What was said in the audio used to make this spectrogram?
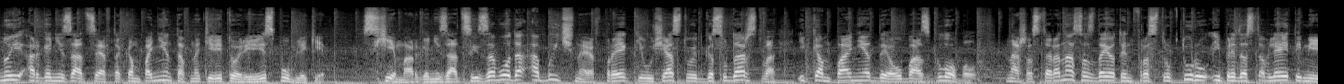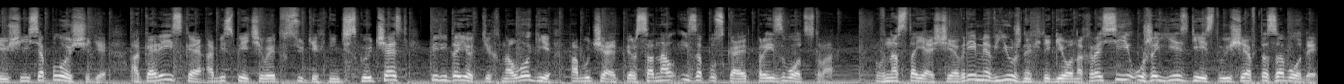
но и организация автокомпонентов на территории республики. Схема организации завода обычная. В проекте участвует государство и компания Deobas Global. Наша сторона создает инфраструктуру и предоставляет имеющиеся площади, а корейская обеспечивает всю техническую часть, передает технологии, обучает персонал и запускает производство. В настоящее время в южных регионах России уже есть действующие автозаводы.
